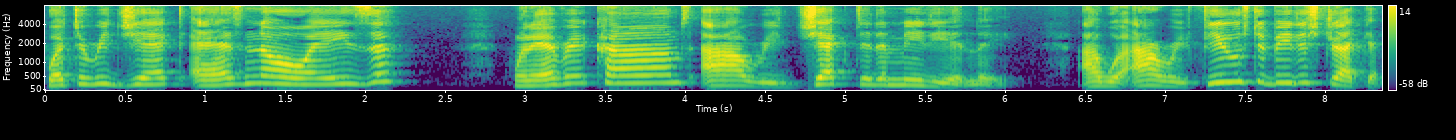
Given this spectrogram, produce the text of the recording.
what to reject as noise, whenever it comes, I'll reject it immediately. I will I'll refuse to be distracted.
